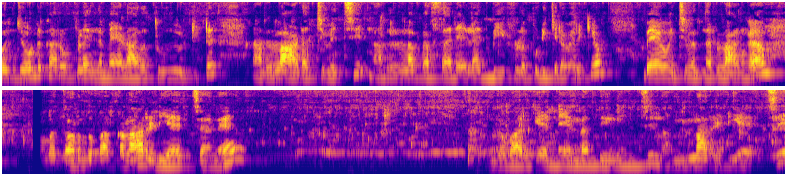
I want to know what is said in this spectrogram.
கொஞ்சோண்டு கருவேப்பிலை இந்த மேலாக தூவி விட்டுட்டு நல்லா அடைச்சி வச்சு நல்லா மசாலையெல்லாம் பீஃபில் பிடிக்கிற வரைக்கும் வேக வச்சு வந்துடலாங்க நம்ம திறந்து பார்க்கலாம். ரெடி ஆயிடுச்சான்னு இந்த பாருங்க எண்ணெய் எல்லாம் தெளிஞ்சு நல்லா ரெடி ஆயிடுச்சு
